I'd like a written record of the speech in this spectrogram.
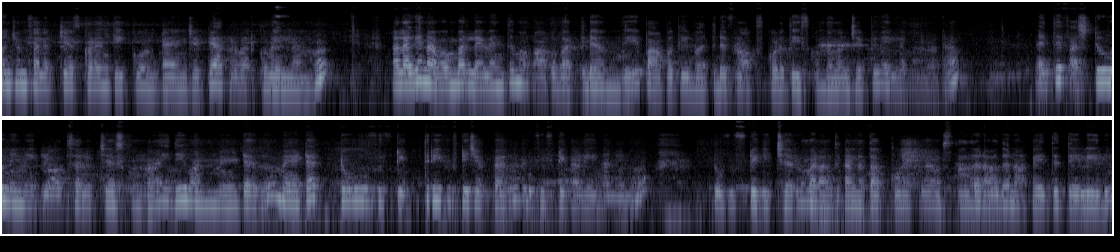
కొంచెం సెలెక్ట్ చేసుకోవడానికి ఎక్కువ ఉంటాయని చెప్పి అక్కడ వరకు వెళ్ళాము. అలాగే నవంబర్ లెవెన్త్ మా పాప బర్త్డే ఉంది. పాపకి బర్త్డే ఫ్రాక్స్ కూడా తీసుకుందామని చెప్పి వెళ్ళాము అనమాట అయితే ఫస్ట్ నేను ఈ క్లాత్ సెలెక్ట్ చేసుకున్నా. ఇది one metre. Metre two fifty three fifty చెప్పారు. టూ ఫిఫ్టీకి అడిగిన నేను. టూ ఫిఫ్టీకి ఇచ్చారు. మరి అంతకన్నా తక్కువకే వస్తుందో రాదో నాకైతే తెలీదు.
